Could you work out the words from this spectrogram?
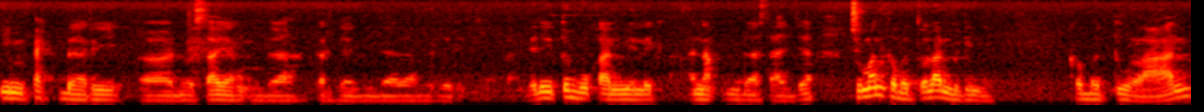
impact dari eh, dosa yang udah terjadi dalam diri kita. Jadi itu bukan milik anak muda saja. Cuman kebetulan begini. Kebetulan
